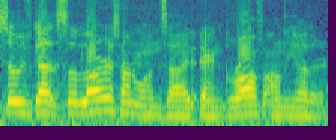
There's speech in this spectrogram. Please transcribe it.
So we've got Solaris on one side and Grahf on the other.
